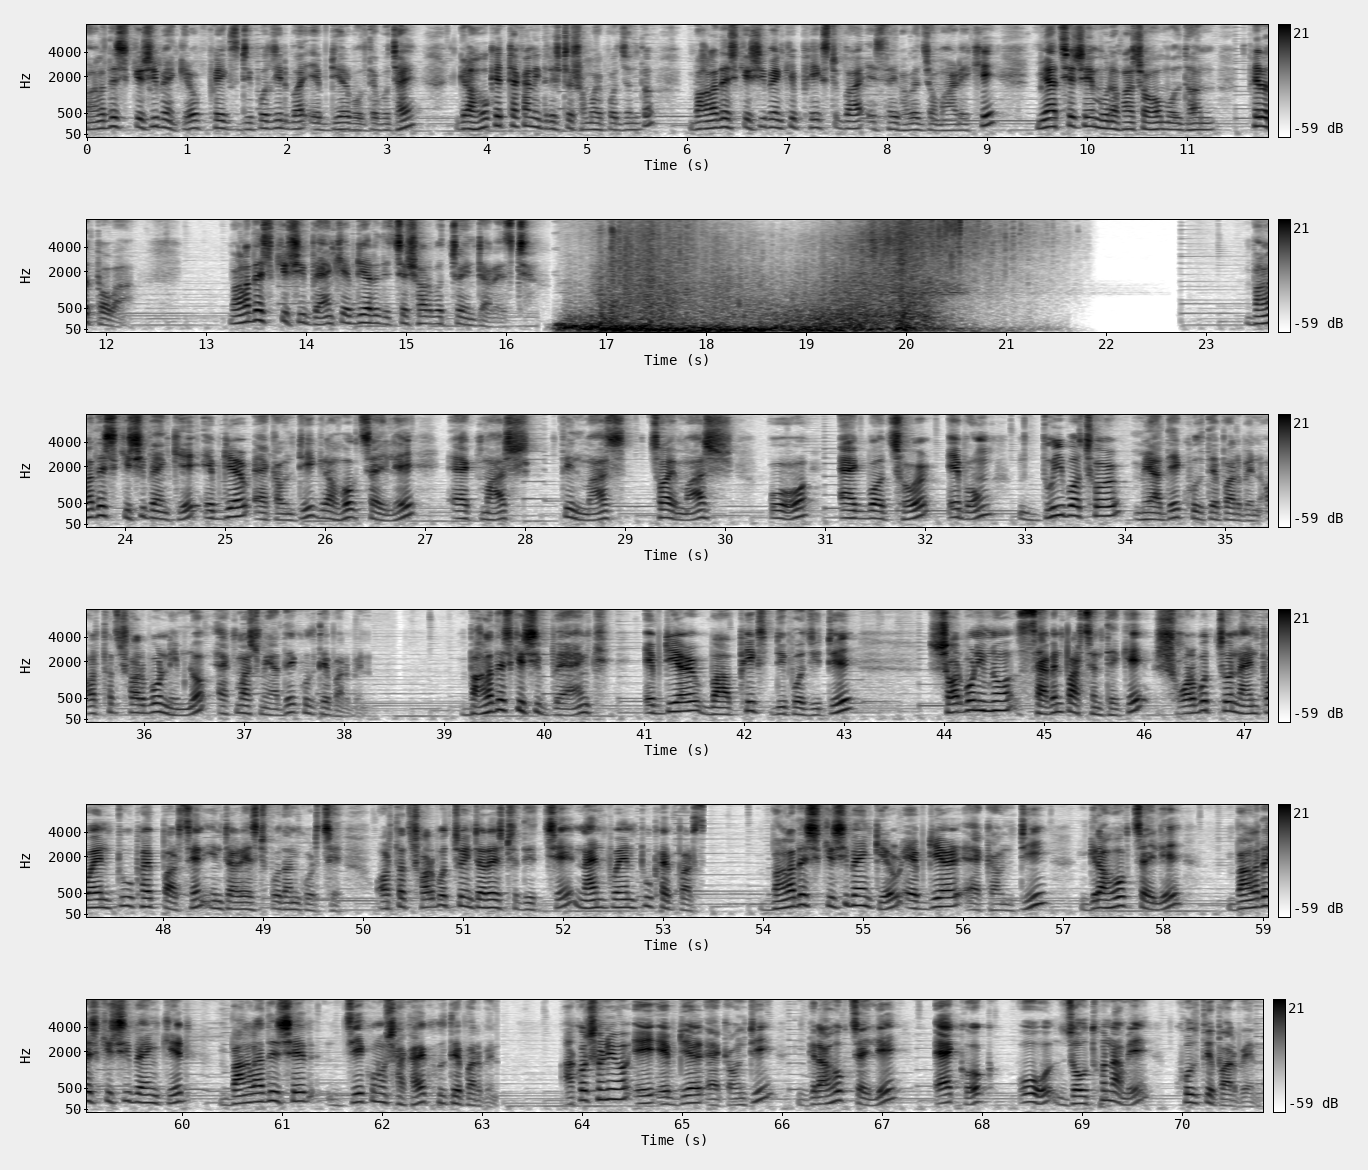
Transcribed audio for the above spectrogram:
বাংলাদেশ কৃষি ব্যাংকেও fixed deposit বা এফডিআর বলতে বোঝায়। গ্রাহকের টাকা নির্দিষ্ট সময় পর্যন্ত বাংলাদেশ কৃষি ব্যাংকে ফিক্সড বা স্থায়ীভাবে জমা রেখে মেয়াদ শেষে মুনাফাসহ মূলধন ফেরত পাওয়া। বাংলাদেশ কৃষি ব্যাংক এফডিআর দিচ্ছে সর্বোচ্চ ইন্টারেস্ট। বাংলাদেশ কৃষি ব্যাংকে এফডিআর অ্যাকাউন্টটি গ্রাহক চাইলে এক মাস, তিন মাস ছয় মাস ও এক বছর এবং দুই বছর মেয়াদে খুলতে পারবেন, অর্থাৎ সর্বনিম্ন এক মাস মেয়াদে খুলতে পারবেন। বাংলাদেশ কৃষি ব্যাংক এফডিআর বা ফিক্সড ডিপোজিটে সর্বনিম্ন সেভেন পার্সেন্ট থেকে সর্বোচ্চ nine point two five percent interest প্রদান করছে, অর্থাৎ সর্বোচ্চ ইন্টারেস্ট দিচ্ছে nine point two five percent. Bangladesh কৃষি ব্যাংকের এফডিআর অ্যাকাউন্টটি গ্রাহক চাইলে বাংলাদেশ কৃষি ব্যাংকের বাংলাদেশের যে কোনো শাখায় খুলতে পারবেন। আকর্ষণীয় এই এফডিআর অ্যাকাউন্টটি গ্রাহক চাইলে একক ও যৌথ নামে খুলতে পারবেন।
